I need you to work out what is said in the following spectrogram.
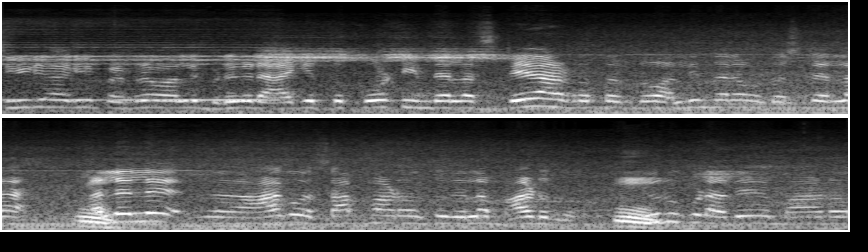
ಸಿಡಿ ಆಗಲಿ ಪೆಂಡ್ರೈವ್ ಆಗಲಿ ಬಿಡುಗಡೆ ಆಗಿತ್ತು ಕೋರ್ಟ್ ಹಿಂದೆಲ್ಲ ಸ್ಟೇ ಆರ್ಡರ್ ತಂದು ಅಲ್ಲಿಂದನೇ ಒಂದಷ್ಟು ಎಲ್ಲ ಅಲ್ಲಲ್ಲೇ ಆಗೋ ಸ್ಟಾಪ್ ಮಾಡುವಂಥದ್ದೆಲ್ಲ ಮಾಡಿದ್ರು. ಇವರು ಕೂಡ ಅದೇ ಮಾಡೋ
